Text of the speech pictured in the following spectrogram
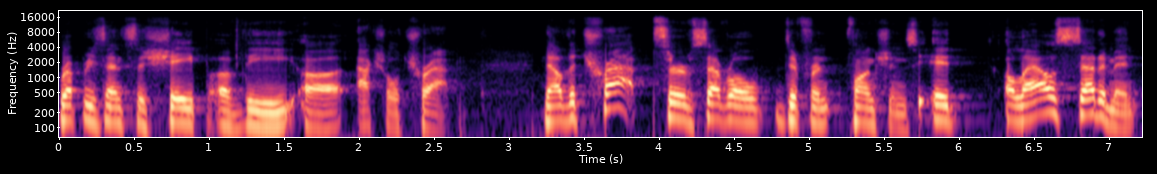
represents the shape of the uh, actual trap. Now, the trap serves several different functions. It allows sediment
